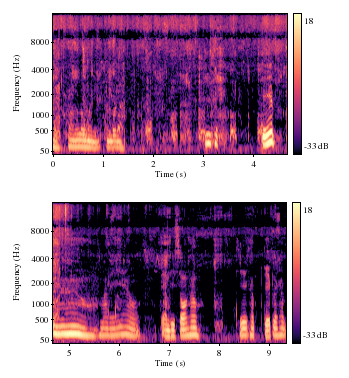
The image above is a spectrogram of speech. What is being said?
นี่างลงมานี่ข้างบนนี่ครับเก็บอ้าวมาแล้วแต้มที่สองเขาโอเคครับ เก็บเลยครับ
